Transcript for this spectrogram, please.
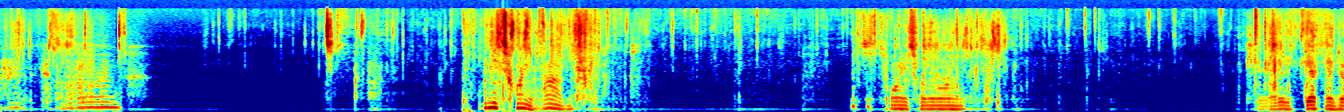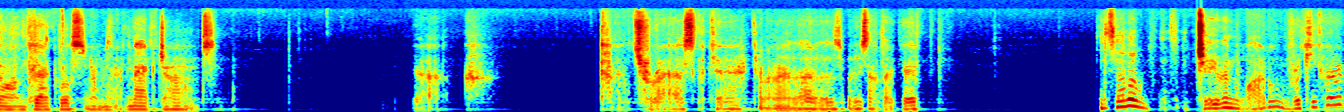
Alright, we got another one. 2021. This is 2021. Okay, I definitely don't want Zach Wilson or Ma- Mac Jones. Yeah. Kyle Trask. Okay, I kind of know who that is, but he's not that good. Is that a Jaylen Waddle rookie card?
